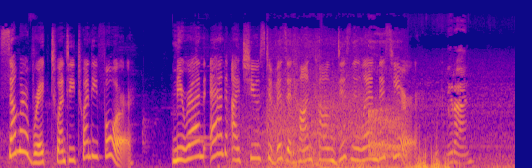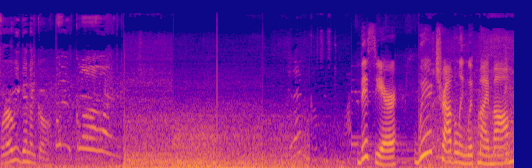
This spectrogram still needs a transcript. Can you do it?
Summer Break 2024. Miran and I choose to visit Hong Kong Disneyland this year. Miran, where are we gonna go? This year, we're traveling with my mom,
